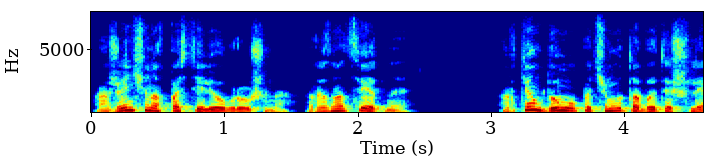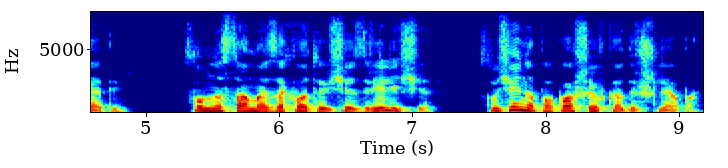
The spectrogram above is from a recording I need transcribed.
а женщина в постели угрушена, разноцветная. Артем думал почему-то об этой шляпе, словно самое захватывающее зрелище, случайно попавшая в кадр шляпа.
